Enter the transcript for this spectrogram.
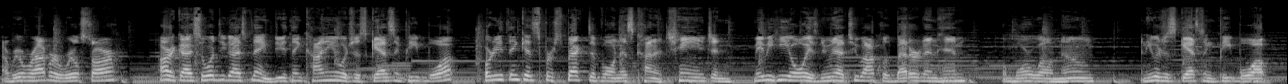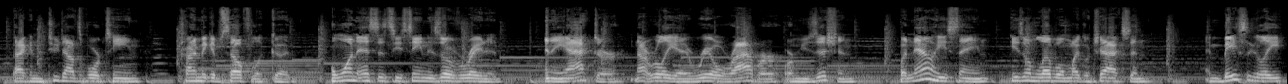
a real rapper, a real star? Alright, guys, so what do you guys think? Do you think Kanye was just gassing people up? Or do you think his perspective on this kind of changed and maybe he always knew that Tupac was better than him or more well known, and he was just gassing people up back in 2014, trying to make himself look good? In one instance, he's seen as overrated, and a actor, not really a real rapper or musician, but now he's saying he's on level Michael Jackson, and basically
